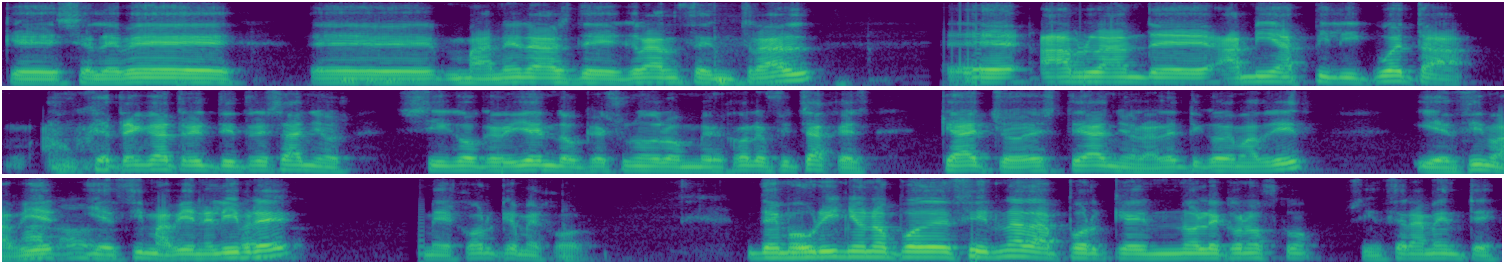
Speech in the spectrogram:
Que se le ve maneras de gran central. Eh, hablan de a mí Pilicueta, aunque tenga 33 años, sigo creyendo que es uno de los mejores fichajes que ha hecho este año el Atlético de Madrid y encima, bien, no. y encima viene libre, mejor que mejor. De Mourinho no puedo decir nada porque no le conozco, sinceramente,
